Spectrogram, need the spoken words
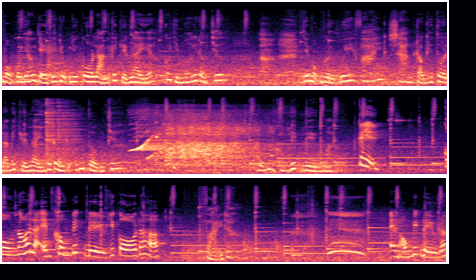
Một cô giáo dạy thể dục như cô làm cái chuyện này á Có gì mới đâu chứ. Với một người quý phái Sang trọng như tôi làm cái chuyện này Mới gây được ấn tượng chứ. Đúng là không biết điều mà. Cái gì? Cô nói là em không biết điều với cô đó hả? Phải đó. Em không biết điều đó.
